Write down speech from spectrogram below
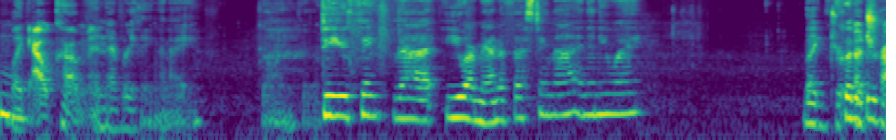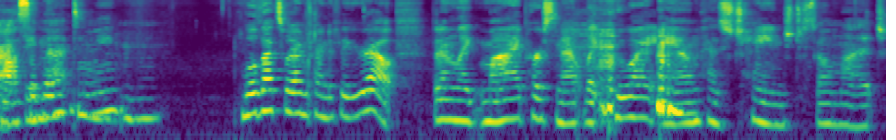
Mm. like outcome and everything that I going through. Do you think that you are manifesting that in any way? Like dr- Could it be attracting possible? that to me. Mm-hmm. Well, that's what I'm trying to figure out. But I'm like, my personality, like who I am, has changed so much.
